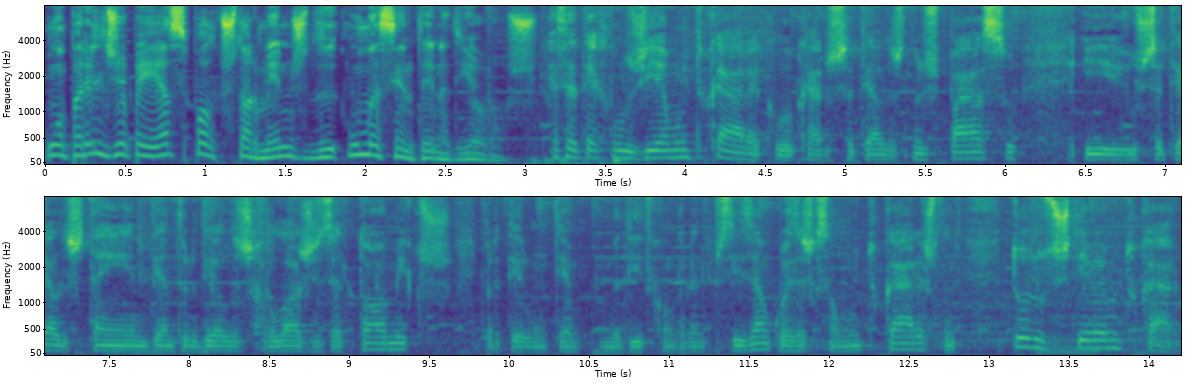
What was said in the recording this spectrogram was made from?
um aparelho de GPS pode custar menos de uma centena de euros. Essa tecnologia é muito cara, colocar os satélites no espaço e os satélites têm dentro deles relógios atómicos para ter um tempo medido com grande precisão, coisas que são muito caras, portanto, todo o sistema é muito caro.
